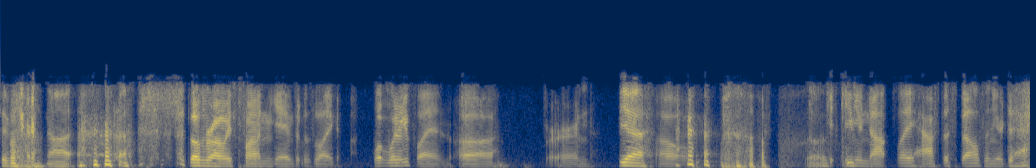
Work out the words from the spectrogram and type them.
they're not. Those were always fun games. It was like, what what are you playing? Uh, Burn. yeah. Oh, So C- can you not play half the spells in your deck?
